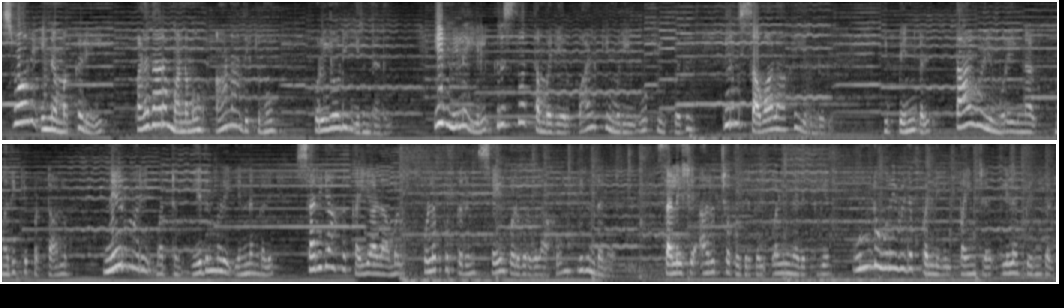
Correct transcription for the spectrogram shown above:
சுவாரி இன மக்களில் பலதார மனமும் ஆணாதிக்கமும் புறையோடி இருந்தது. இந்நிலையில் கிறிஸ்துவ தம்பதியர் வாழ்க்கை முறையை ஊக்குவிப்பது பெரும் சவாலாக இருந்தது. இப்பெண்கள் தாய்வழி முறையினால் மதிக்கப்பட்டாலும் நேர்மறை மற்றும் எதிர்மறை எண்ணங்களை சரியாக கையாளாமல் குழப்பத்துடன் செயல்படுபவர்களாகவும் இருந்தனர். சலேஷ அருட்சகோதர்கள் வழிநடத்திய உண்டு உறைவிட பள்ளியில் பயின்ற இளம் பெண்கள்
